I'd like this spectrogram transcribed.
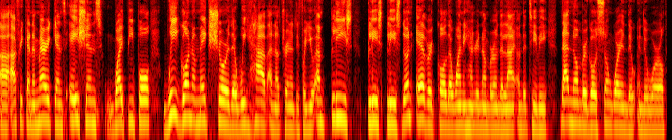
uh, African Americans, Asians, white people. We going to make sure that we have an alternative for you. And please, please, please don't ever call the 1-800 number on the line on the TV. That number goes somewhere in the in the world.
